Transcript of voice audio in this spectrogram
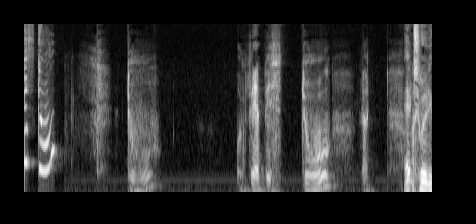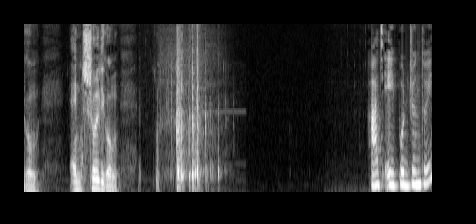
bist du? Du? Und wer bist du? Na, Entschuldigung. Entschuldigung. আজ এই পর্যন্তই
